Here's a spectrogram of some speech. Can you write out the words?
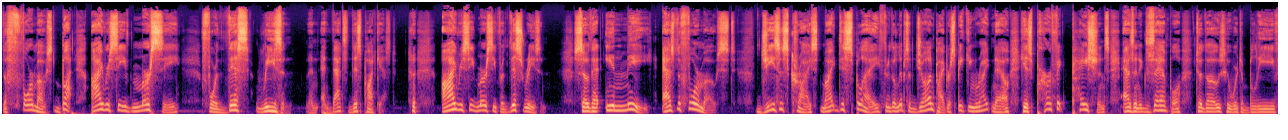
the foremost. But I received mercy for this reason, and, and that's this podcast. I received mercy for this reason so that in me, as the foremost, Jesus Christ might display through the lips of John Piper speaking right now his perfect patience as an example to those who were to believe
